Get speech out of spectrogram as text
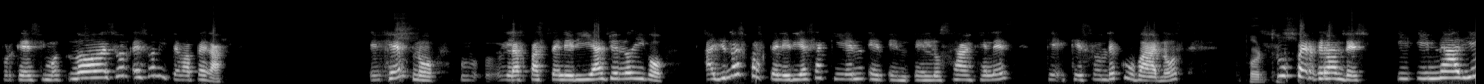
porque decimos, no, eso, eso ni te va a pegar. Ejemplo, las pastelerías, yo lo digo, hay unas pastelerías aquí en, en, Los Ángeles que, que, son de cubanos, súper grandes, y, y, nadie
